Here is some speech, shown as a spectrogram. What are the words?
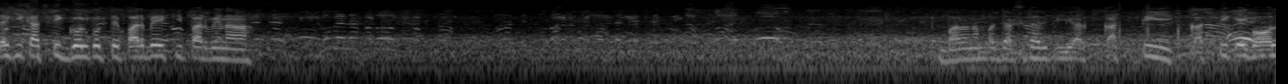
দেখি কার্তিক গোল করতে পারবে কি পারবে না। বারো নম্বর জার্সিধারী প্লেয়ার কার্তিক। কার্তিক এই বল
